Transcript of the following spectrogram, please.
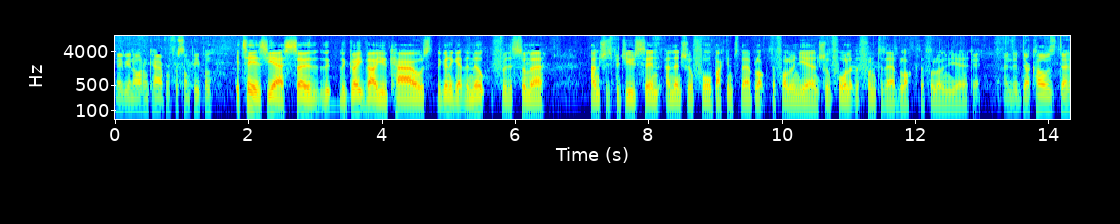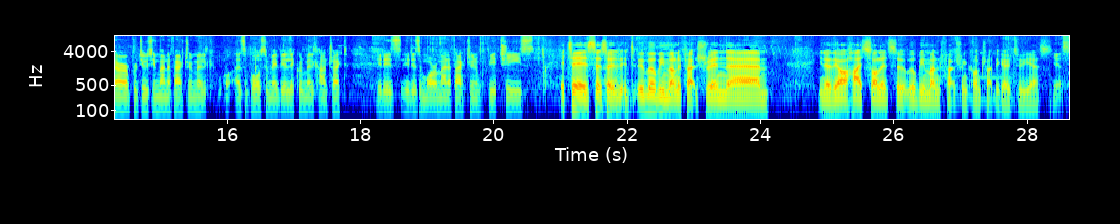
maybe an autumn calver for some people. It is, yes. So the, the great value cows, they're going to get the milk for the summer and she's producing and then she'll fall back into their block the following year and she'll fall at the front of their block the following year. Okay. And they're cows that are producing manufacturing milk as opposed to maybe a liquid milk contract. It is it is a more manufacturing, be it cheese. It is. So, so um, it, it, will be manufacturing. Um, you know, they are high solids, so it will be a manufacturing contract to go to. Yes. Yes.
